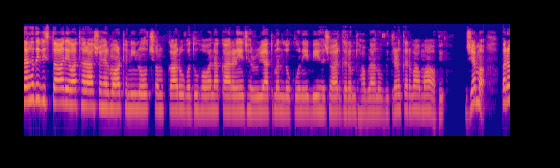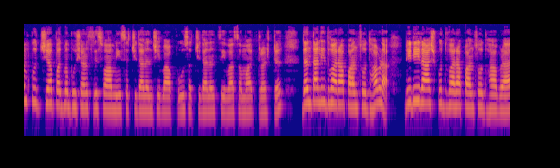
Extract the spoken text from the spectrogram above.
સરહદી વિસ્તાર એવા થરા શહેરમાં ઠંડીનો ચમકારો વધુ હોવાના કારણે જરૂરિયાતમંદ લોકોને બે હજાર ગરમ ધાબળાનું વિતરણ કરવામાં આવ્યું, જેમાં પરમ પૂજ્ય પદ્મભૂષણ શ્રી સ્વામી સચ્ચિદાનંદજી બાપુ, સચ્ચિદાનંદ સેવા સમાજ ટ્રસ્ટ, દંતાલી દ્વારા પાંચસો ધાબળા, ડીડી રાજપૂત દ્વારા પાંચસો ધાબળા,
